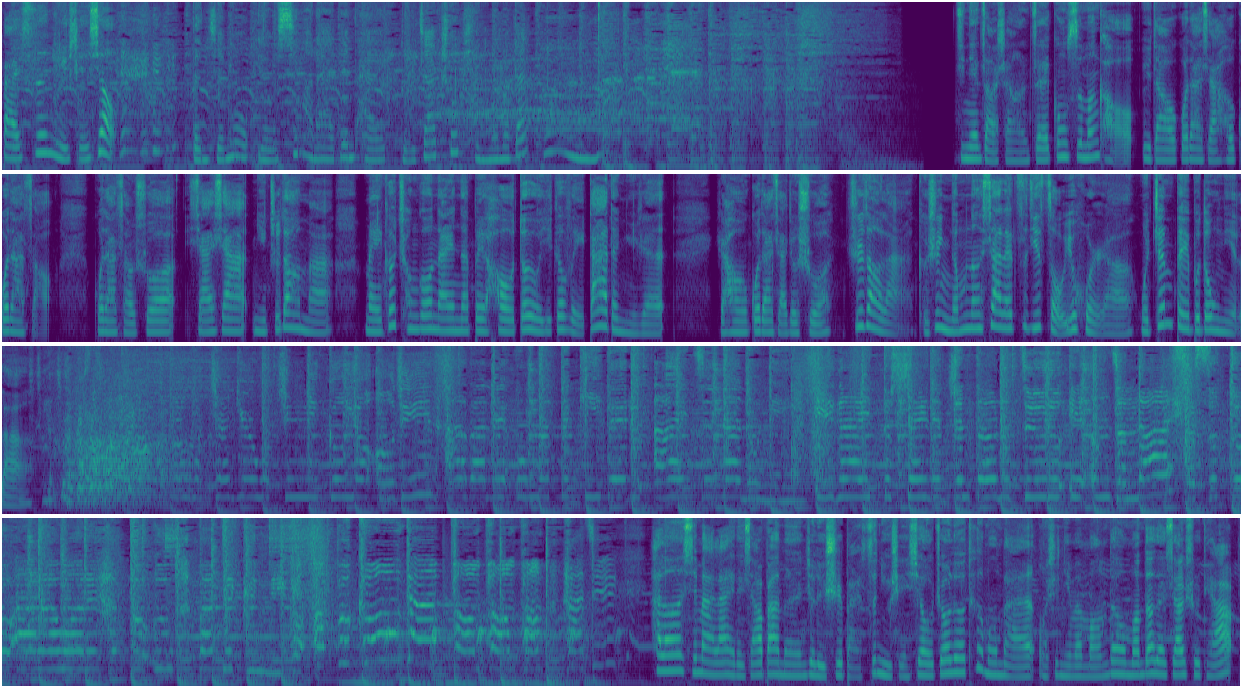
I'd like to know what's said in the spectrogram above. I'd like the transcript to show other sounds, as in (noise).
百思女神秀，本节目由喜马拉雅电台独家出品。么么哒。嗯。今天早上在公司门口遇到郭大侠和郭大嫂。郭大嫂说：“霞霞，你知道吗？每个成功男人的背后都有一个伟大的女人。”然后郭大侠就说：“知道啦，可是你能不能下来自己走一会儿啊？我真背不动你了。”喜马拉雅的小伙伴们，这里是百思女神秀周六特萌版，我是你们萌豆萌豆的小薯条。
